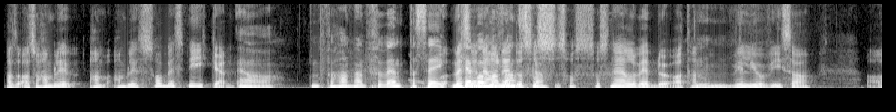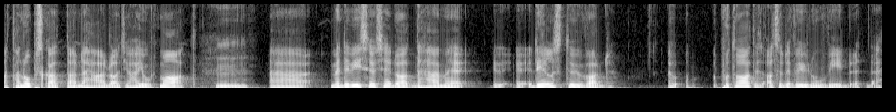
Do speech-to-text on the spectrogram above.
Alltså, alltså han, blev, han, han blev så besviken. Ja. För han hade förväntat sig Men sen är han ändå så, så, så snäll vet du att han Mm. vill ju visa att han uppskattar det här då att jag har gjort mat. Mm. Eh, men det visar ju sig då att det här med eh, dillstuvad potatis, alltså det var ju nog vidrigt det.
